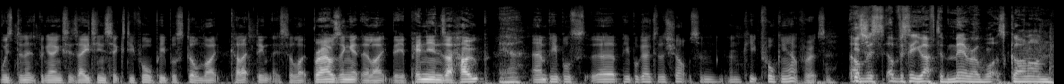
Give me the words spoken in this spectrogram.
Wisden has been going since 1864. People still like collecting. They still like browsing it. They like the opinions. I hope. Yeah. And people uh, people go to the shops and, and keep forking out for it. So. Obviously, obviously, you have to mirror what's gone on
